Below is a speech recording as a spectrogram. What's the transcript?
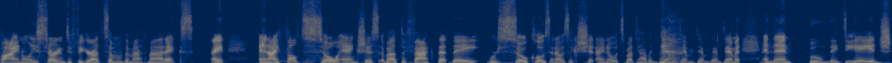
finally starting to figure out some of the mathematics, right? And I felt so anxious about the fact that they were so close, and I was like, "Shit, I know what's about to happen! Damn it, damn it, damn it, damn it, damn it!" And then, boom, they de-age,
